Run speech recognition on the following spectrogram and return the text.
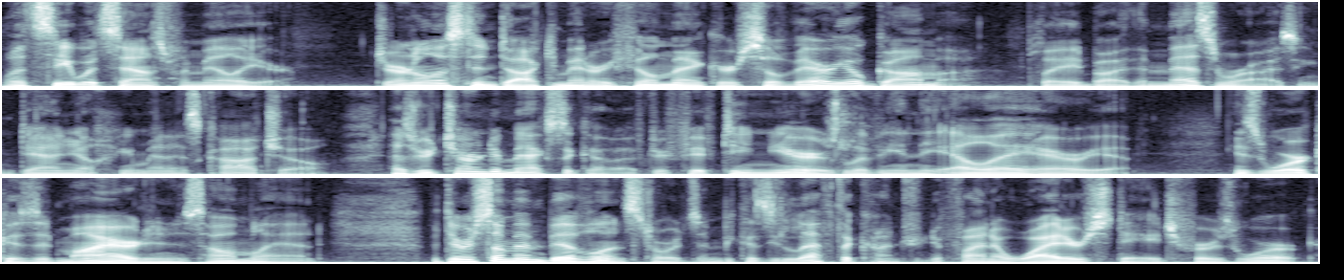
Let's see what sounds familiar. Journalist and documentary filmmaker Silverio Gama played by the mesmerizing Daniel Gimenez Cacho, has returned to Mexico after 15 years living in the LA area. His work is admired in his homeland, but there is some ambivalence towards him because he left the country to find a wider stage for his work.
